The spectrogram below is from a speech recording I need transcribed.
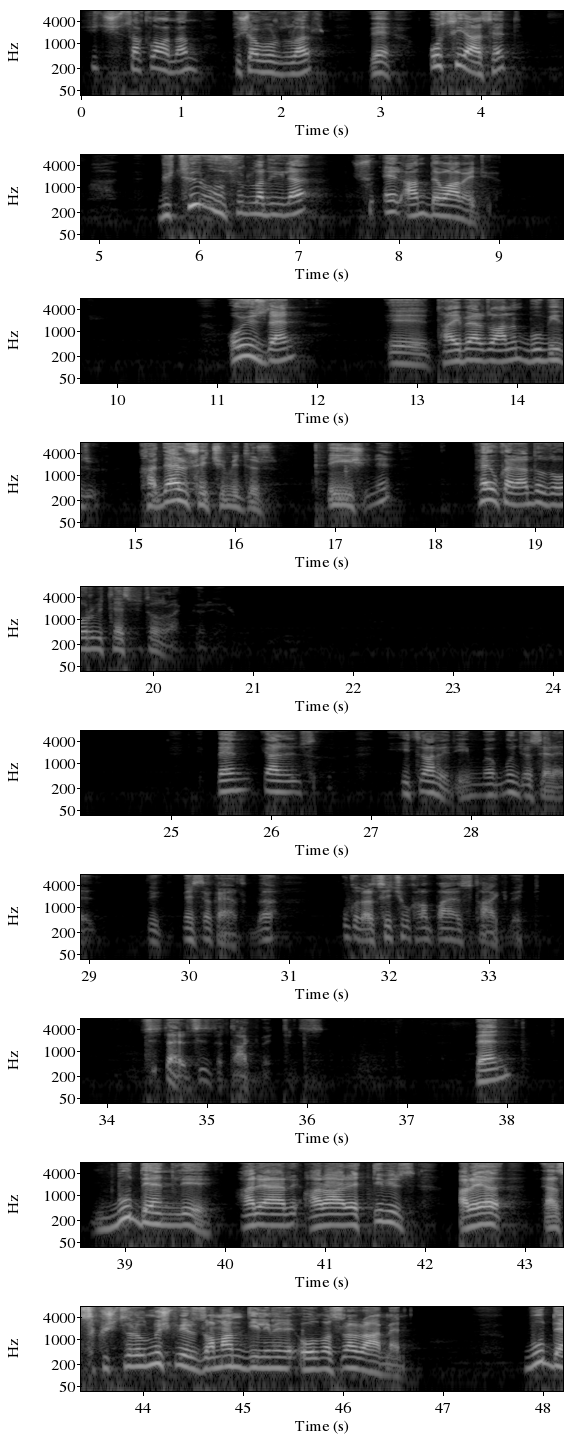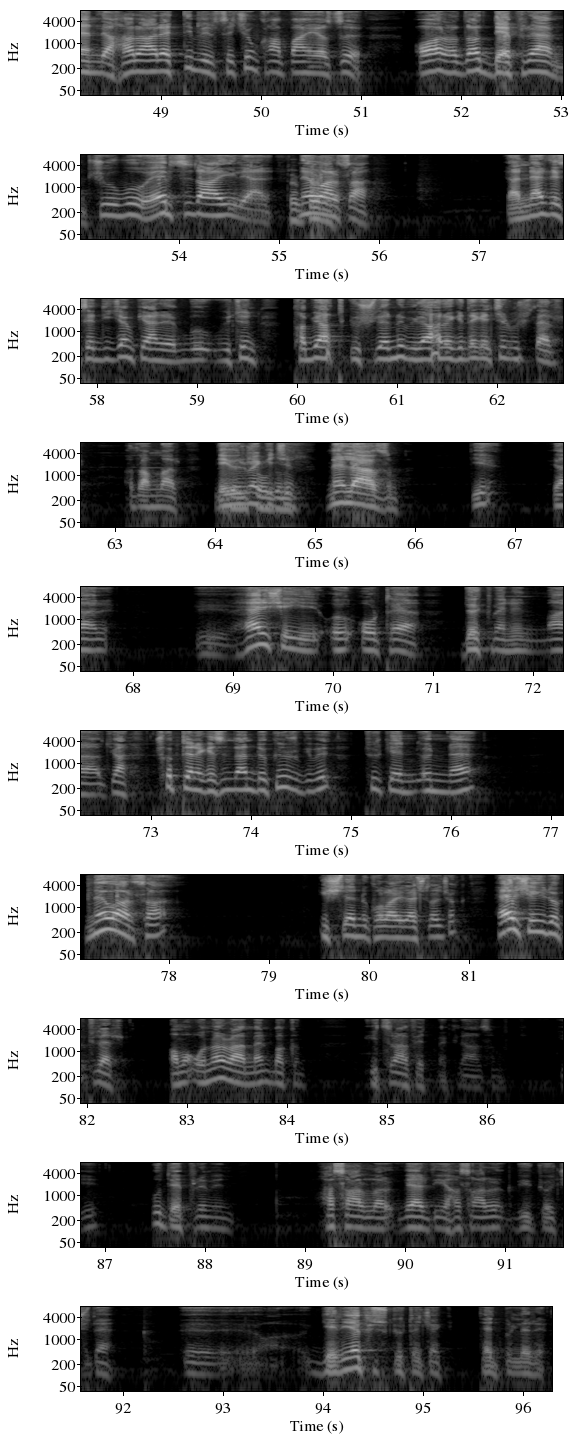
hiç saklamadan dışa vurdular ve o siyaset bütün unsurlarıyla şu el an devam ediyor. O yüzden e, Tayyip Erdoğan'ın bu bir kader seçimidir değişini fevkalade doğru bir tespit olarak görüyorum. Ben yani itiraf edeyim ben bunca sene meslek hayatımda bu kadar seçim kampanyası takip ettim. Siz de, siz de takip ettiniz. Ben bu denli harar, hararetli bir araya yani sıkıştırılmış bir zaman dilimi olmasına rağmen bu denli hararetli bir seçim kampanyası o arada deprem, şu bu hepsi dahil yani. Tabii, ne tabii. varsa. Yani neredeyse diyeceğim ki yani bu bütün tabiat güçlerini bile harekete geçirmişler adamlar. Devirmek olduğunuz- için ne lazım diye. Yani e, her şeyi ortaya dökmenin manası yani çöp tenekesinden dökülür gibi Türkiye'nin önüne ne varsa işlerini kolaylaştıracak her şeyi döktüler. Ama ona rağmen bakın itiraf etmek lazım bu depremin hasarlar verdiği hasarı büyük ölçüde e, geriye püskürtecek tedbirleri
